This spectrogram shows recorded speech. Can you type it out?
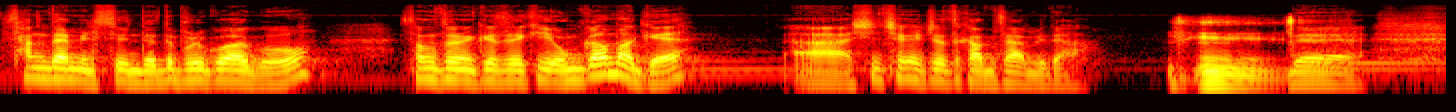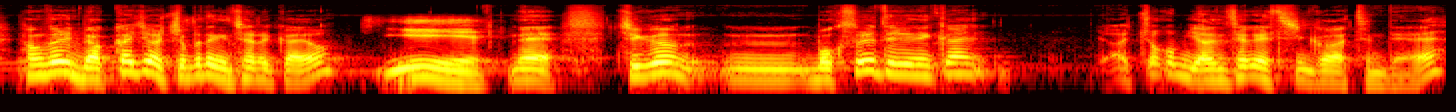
상담일 수 있는데도 불구하고 성도님께서 이렇게 용감하게 아, 신청해 주셔서 감사합니다. 네, 성도님 몇 가지 여쭤봐도 괜찮을까요? 예, 예. 네, 지금 음, 목소리 들으니까 조금 연세가 있으신 것 같은데.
